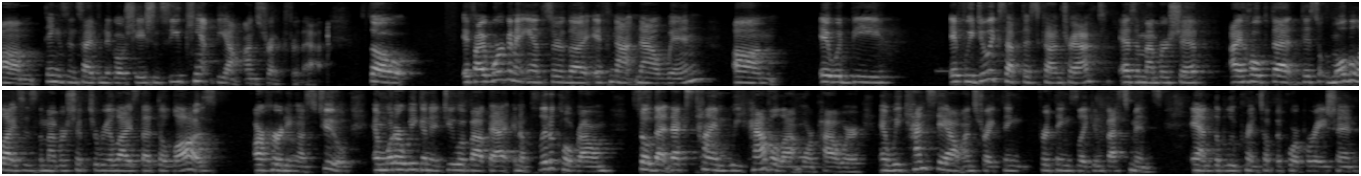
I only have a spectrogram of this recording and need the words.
um, things inside of negotiations. So you can't be out on strike for that. So if I were going to answer the if not now, when, um, it would be if we do accept this contract as a membership, I hope that this mobilizes the membership to realize that the laws are hurting us too. And what are we going to do about that in a political realm so that next time we have a lot more power and we can stay out on strike thing for things like investments and the blueprint of the corporation?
